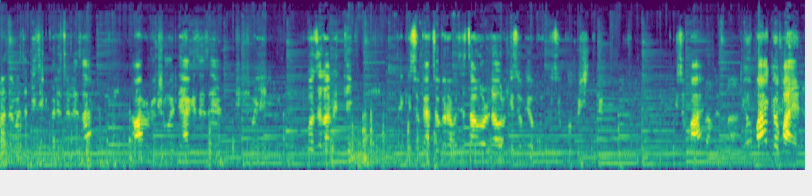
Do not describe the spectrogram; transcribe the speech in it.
মাঝে মাঝে ভিজিট করে চলে যায়। আর অনেক সময় দেখা গেছে যে ওই উপজেলা ভিত্তিক কিছু কার্যক্রম যে চাউল ডাউল কিছু কেউ কিছু খুব বেশি কিছু পায়? কেউ পায় কেউ পায় না।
